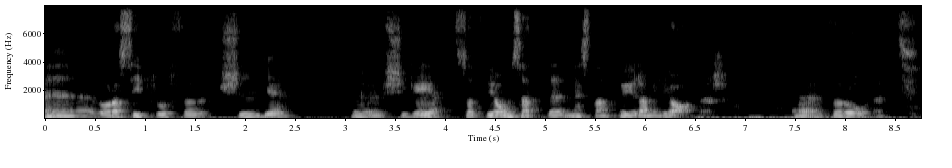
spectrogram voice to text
eh, våra siffror för 2021 eh, så att vi omsatte nästan 4 miljarder för året.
